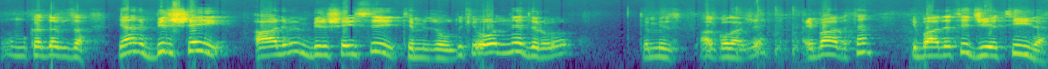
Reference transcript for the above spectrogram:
Tamam mukadder bir zat. Yani bir şey alimin bir şeysi temiz oldu ki o nedir o? Temiz hak olan şey. İbadeten ibadeti cihetiyle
